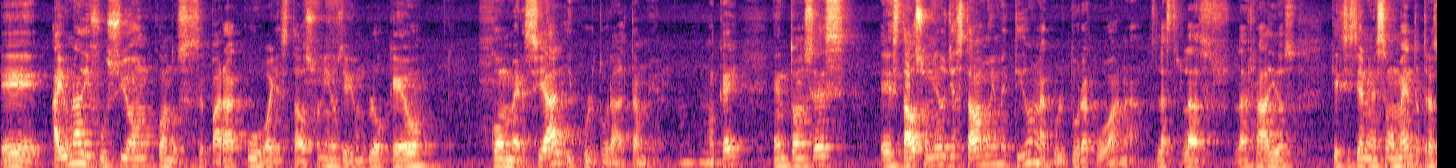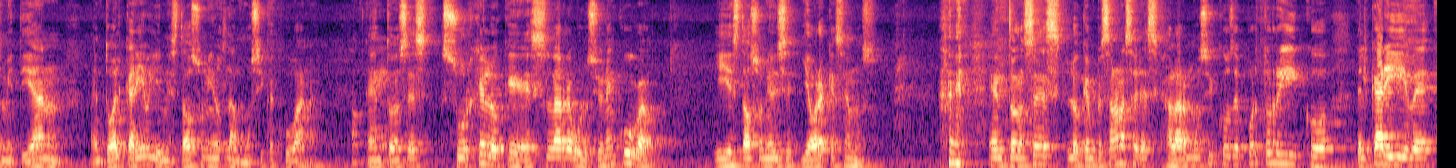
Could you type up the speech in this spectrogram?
Eh, hay una difusión cuando se separa Cuba y Estados Unidos y hay un bloqueo comercial y cultural también. ¿Ok? Entonces, Estados Unidos ya estaba muy metido en la cultura cubana. Las, las, las radios que existían en ese momento transmitían en todo el Caribe y en Estados Unidos la música cubana. Ok. Entonces surge lo que es la revolución en Cuba y Estados Unidos dice, ¿y ahora qué hacemos? Entonces lo que empezaron a hacer es jalar músicos de Puerto Rico, del Caribe,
